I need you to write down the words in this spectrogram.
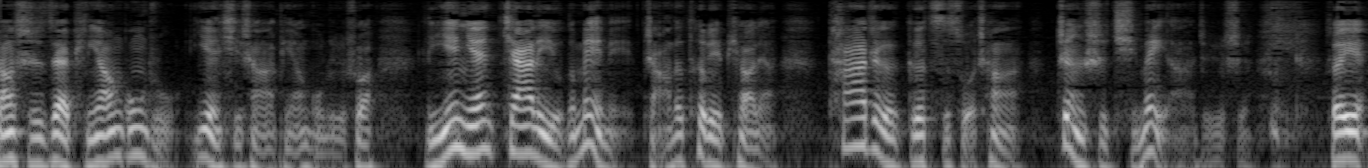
当时在平阳公主宴席上啊，平阳公主就说李延年家里有个妹妹，长得特别漂亮，她这个歌词所唱啊，正是其妹啊，这就是。所以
